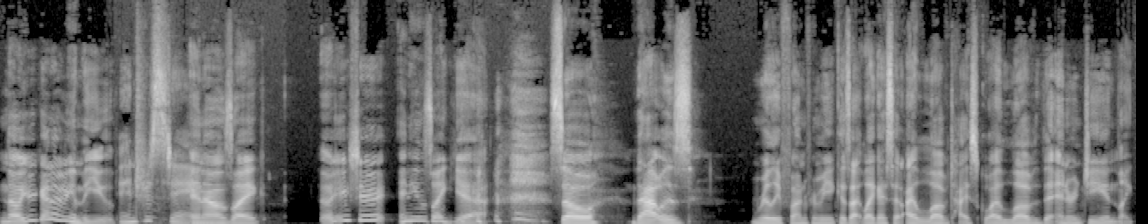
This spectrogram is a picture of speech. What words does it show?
"No, you're going to be in the youth." Interesting. And I was like, are you sure? And he was like, yeah. so that was really fun for me because I, like I said, I loved high school. I loved the energy and like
